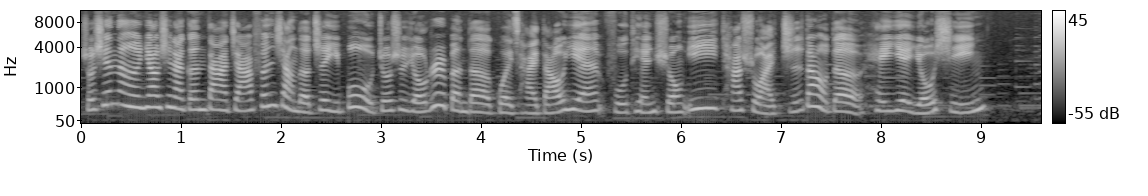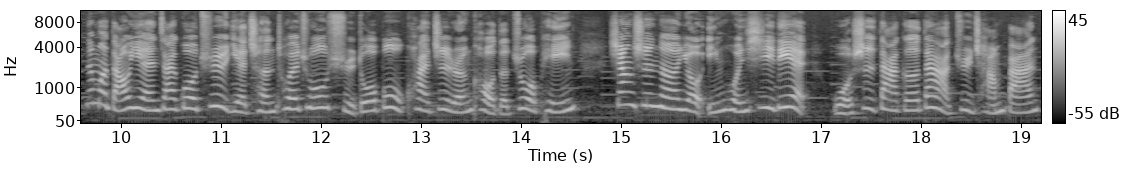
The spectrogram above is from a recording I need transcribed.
首先呢，要先来跟大家分享的这一部，就是由日本的鬼才导演福田雄一他所来指导的《黑夜游行》。那么导演在过去也曾推出许多部脍炙人口的作品，像是呢有《银魂》系列，《我是大哥大》剧场版。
